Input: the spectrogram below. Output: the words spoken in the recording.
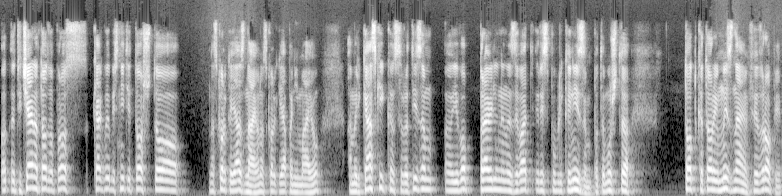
отвечая на тот вопрос, как вы объясните то, что, насколько я знаю, насколько я понимаю, американский консерватизм, его правильно называть республиканизм, потому что тот, который мы знаем в Европе,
